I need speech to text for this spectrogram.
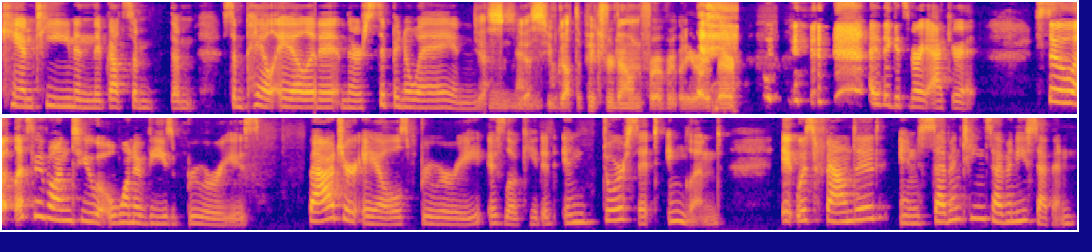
canteen and they've got some them some pale ale in it and they're sipping away and Yes, and- yes, you've got the picture down for everybody right there. I think it's very accurate. So let's move on to one of these breweries. Badger Ales Brewery is located in Dorset, England. It was founded in 1777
